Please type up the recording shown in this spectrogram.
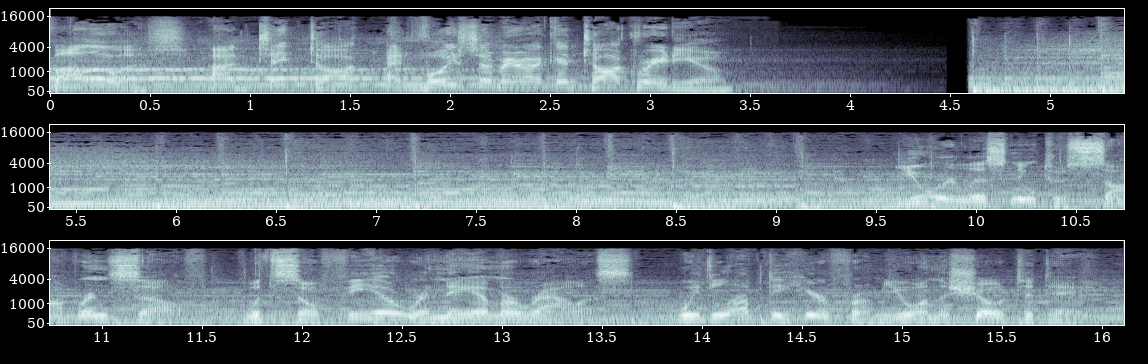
Follow us on TikTok at Voice America Talk Radio. You are listening to Sovereign Self with Sophia Renea Morales. We'd love to hear from you on the show today.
